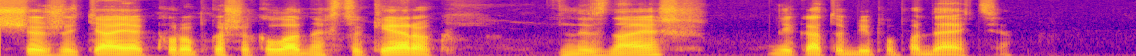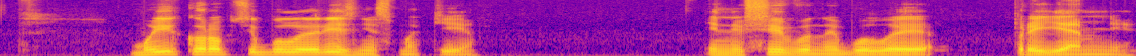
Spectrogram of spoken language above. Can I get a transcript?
що життя як коробка шоколадних цукерок. Не знаєш, яка тобі попадеться. В моїй коробці були різні смаки. І не всі вони були приємні.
